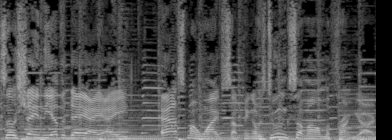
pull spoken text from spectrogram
So Shayne, the other day I, I asked my wife something. I was doing something out in the front yard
